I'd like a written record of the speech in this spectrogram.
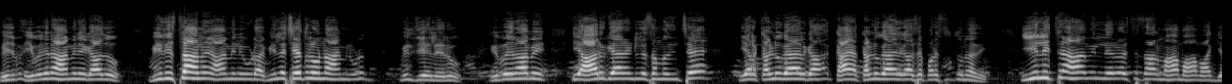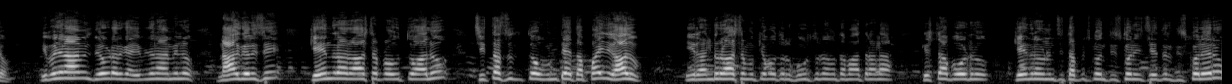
విభజన హామీనే కాదు వీళ్ళు ఇస్తా అనే హామీని కూడా వీళ్ళ చేతిలో ఉన్న హామీని కూడా వీళ్ళు చేయలేరు. విభజన హామీ ఈ ఆరు గ్యారంటీలకు సంబంధించే ఇవాళ కళ్ళు గాయాలు కా కాయ- కళ్ళు గాయాలు కాసే పరిస్థితి ఉన్నది. వీళ్ళు ఇచ్చిన హామీలు నెరవేర్స్తే మహా మహాభాగ్యం. విభజన హామీలు దేవుడరుగా విభజన హామీలు నాకు తెలిసి కేంద్ర రాష్ట్ర ప్రభుత్వాలు చిత్తశుద్ధితో ఉంటే తప్ప ఇది కాదు. ఈ రెండు రాష్ట్ర ముఖ్యమంత్రులు కూర్చున్నంత మాత్రాన కృష్ణా బోర్డును కేంద్రం నుంచి తప్పించుకొని తీసుకొని చేతులు తీసుకోలేరు.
